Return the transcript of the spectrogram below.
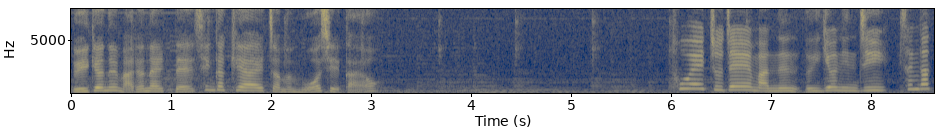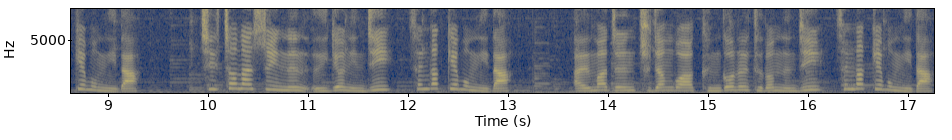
의견을 마련할 때 생각해야 할 점은 무엇일까요? 토의 주제에 맞는 의견인지 생각해 봅니다. 실천할 수 있는 의견인지 생각해 봅니다. 알맞은 주장과 근거를 들었는지 생각해 봅니다.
